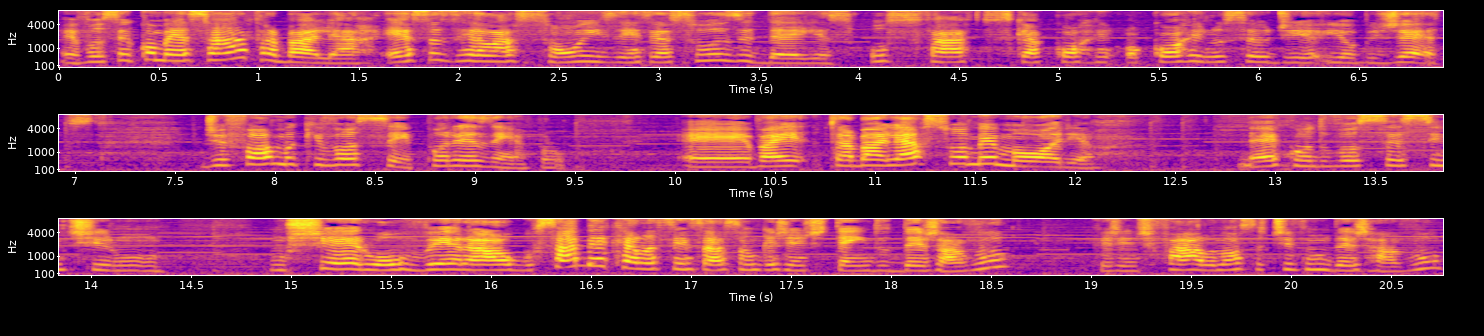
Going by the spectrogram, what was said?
É você começar a trabalhar essas relações entre as suas ideias, os fatos que ocorrem, ocorrem no seu dia e objetos, de forma que você, por exemplo, é, vai trabalhar sua memória, né? Quando você sentir um, um cheiro ou ver algo, sabe aquela sensação que a gente tem do déjà vu? que a gente fala, nossa, tive um déjà vu,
